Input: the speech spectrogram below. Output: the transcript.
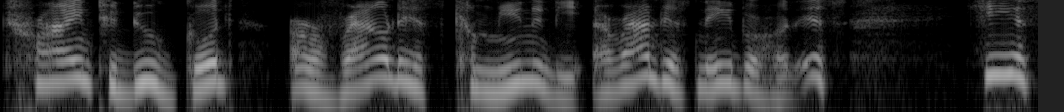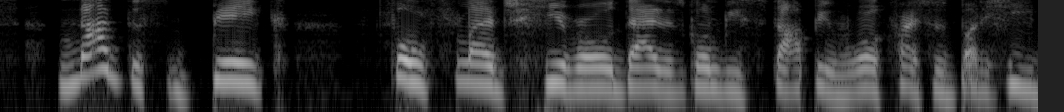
trying to do good around his community, around his neighborhood. It's he is not this big full-fledged hero that is going to be stopping world crisis but he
